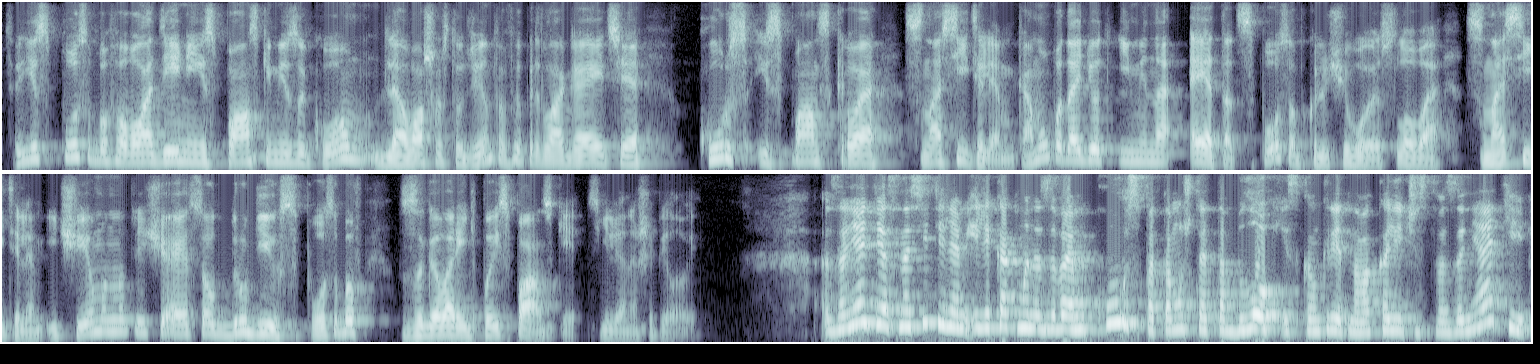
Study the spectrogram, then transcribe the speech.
Среди способов овладения испанским языком для ваших студентов вы предлагаете курс испанского с носителем. Кому подойдет именно этот способ, ключевое слово с носителем, и чем он отличается от других способов заговорить по-испански с Еленой Шипиловой? Занятие с носителем, или как мы называем курс, потому что это блок из конкретного количества занятий,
